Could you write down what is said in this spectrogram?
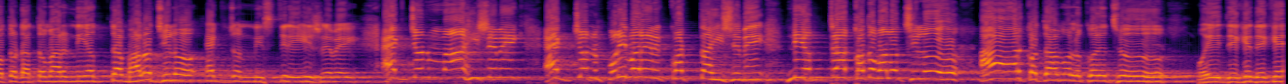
কতটা তোমার নিয়তটা ভালো ছিল একজন স্ত্রী হিসেবে, একজন মা হিসেবে, একজন পরিবারের কর্তা হিসেবে নিয়তটা কত ভালো ছিল, আর কত আমল করেছ। ওই দেখে দেখে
